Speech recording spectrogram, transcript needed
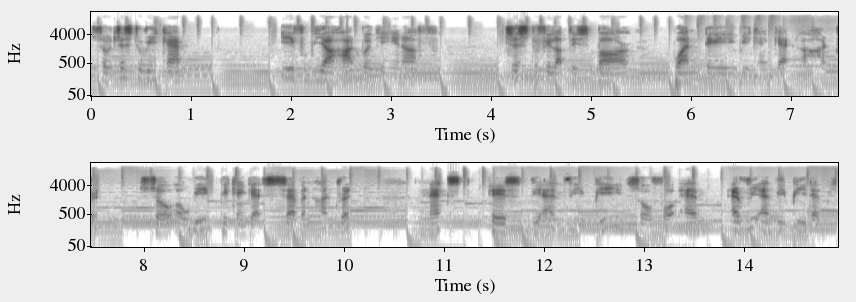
So just to recap if we are hardworking enough just to fill up this bar one day we can get a hundred. So a week we can get 700 next is the MVP so for M every MVP that we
